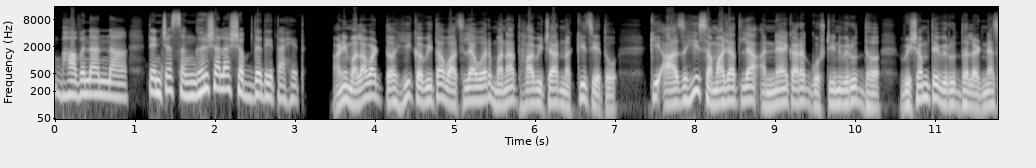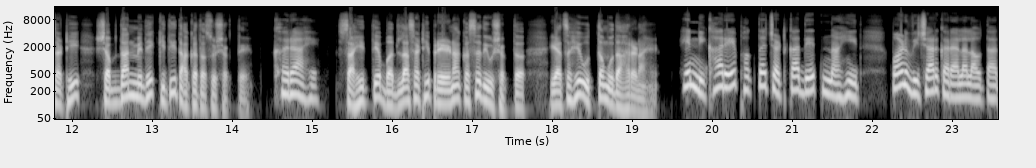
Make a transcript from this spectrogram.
भावनांना त्यांच्या संघर्षाला शब्द देत आहेत. आणि मला वाटतं ही कविता वाचल्यावर मनात हा विचार नक्कीच येतो की आजही समाजातल्या अन्यायकारक गोष्टींविरुद्ध विषमतेविरुद्ध लढण्यासाठी शब्दांमध्ये किती ताकद असू शकते? खरं आहे. साहित्य बदलासाठी प्रेरणा कसं देऊ शकतं? याचं हे उत्तम उदाहरण आहे. हे निखारे फक्त चटका देत नाहीत पण विचार करायला लावतात.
